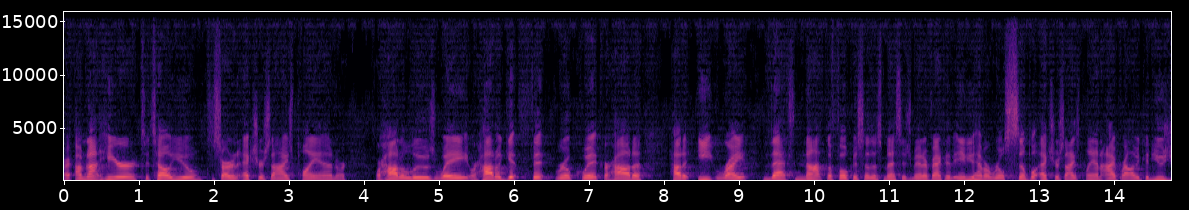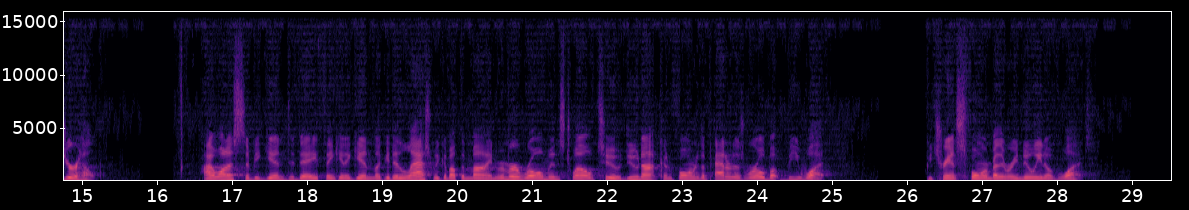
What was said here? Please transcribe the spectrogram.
Right? I'm not here to tell you to start an exercise plan or, or how to lose weight or how to get fit real quick or how to, how to eat right. That's not the focus of this message. Matter of fact, if any of you have a real simple exercise plan, I probably could use your help. I want us to begin today thinking again, like we did last week, about the mind. Remember Romans 12, 2. Do not conform to the pattern of this world, but be what? Be transformed by the renewing of what?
